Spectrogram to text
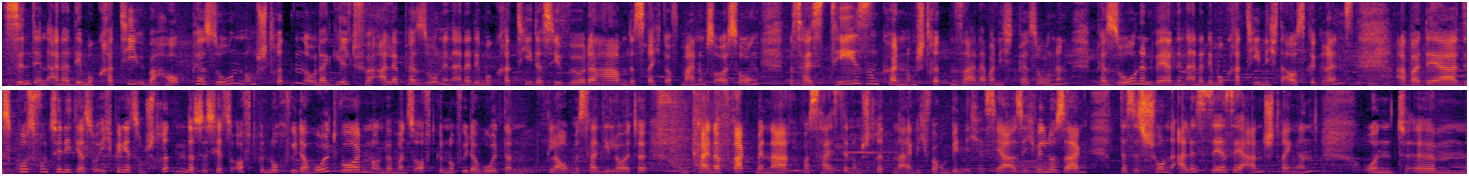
Sind in einer Demokratie überhaupt Personen umstritten? Oder gilt für alle Personen in einer Demokratie, dass sie Würde haben, das Recht auf Meinungsäußerung? Das heißt, Thesen können umstritten sein, aber nicht Personen. Personen werden in einer Demokratie nicht ausgegrenzt. Aber der Diskurs funktioniert ja so. Ich bin jetzt umstritten, das ist jetzt oft genug wiederholt worden. Und wenn man es oft genug wiederholt, dann glauben es halt die Leute. Und keiner fragt mir nach, was heißt denn umstritten eigentlich, warum bin ich es? Ja, also ich will nur sagen, das ist schon alles sehr, sehr anstrengend. Und ähm,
